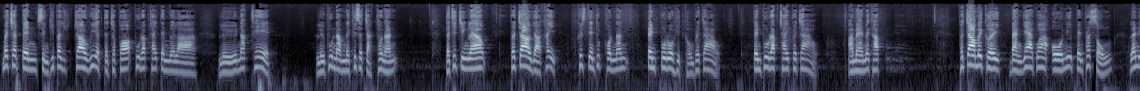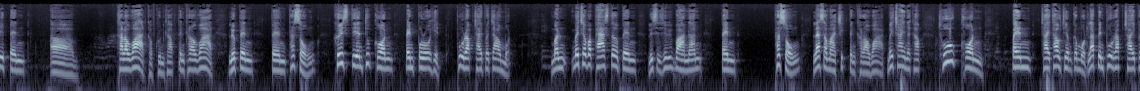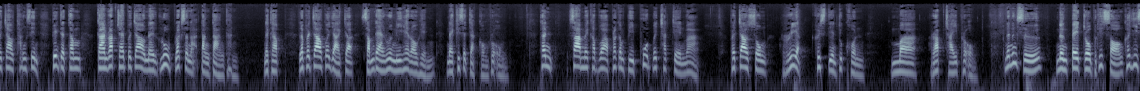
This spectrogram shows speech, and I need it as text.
ไม่ใช่เป็นสิ่งที่พระเจ้าเรียก แต่เฉพาะผู้รับใช้เต็มเวลาหรือนักเทศ หรือผู้นำในคริสตจักรเท่านั้น แต่ที่จริงแล้ว พระเจ้าอยากให้คริสเตียนทุกคนนั้นเป็นปุโรหิตของพระเจ้า เป็นผู้รับใช้พระเจ้า อาเมนไหมครับ พระเจ้าไม่เคยแบ่งแยกว่า โอ้นี่เป็นพระสงฆ์และนี่เป็นฆราวาสขอบคุณครับ เป็นฆราวาสหรือเป็นเป็นพระสงฆ์คริสเตียนทุกคนเป็นปุโรหิตผู้รับใช้พระเจ้าหมด มันไม่ใช่ว่า pastor เป็นหรือศิษยาภิบาลนั้น เป็นพระสงฆ์และสมาชิกเป็นฆราวาสไม่ใช่นะครับ ทุกคนเป็นชายเท่าเทียมกันหมด และเป็นผู้รับใช้พระเจ้าทั้งสิ้น เพียงแต่ทำ การรับใช้พระเจ้าในรูปลักษณะต่างๆกันนะครับ และพระเจ้าก็อยากจะสำแดงเรื่องนี้ให้เราเห็นในคริสตจักรของพระองค์ ท่านทราบไหมครับว่าพระคัมภีร์พูดไว้ชัดเจนว่า พระเจ้าทรงเรียกคริสเตียนทุกคนมารับใช้พระองค์ ในหนังสือหนึ่งเปโตรบทที่สองข้อยี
